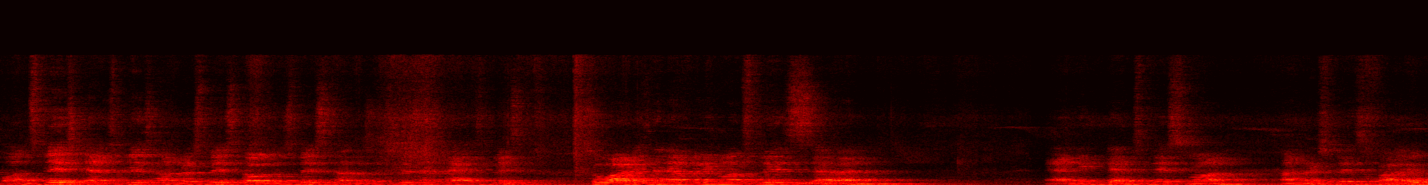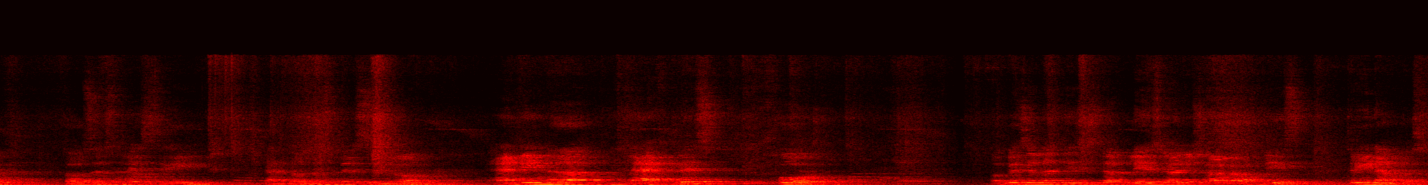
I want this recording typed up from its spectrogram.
ones place tens place hundreds place thousands place thousands place and lakhs place so what is the number in ones place 7 and in tens place 1 hundreds place 5 thousands place 8 10,000 place 0 and in uh, place 4 okay children this is the place value chart of these three numbers.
